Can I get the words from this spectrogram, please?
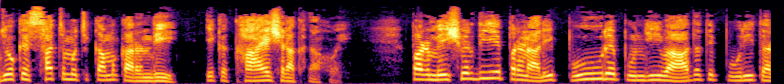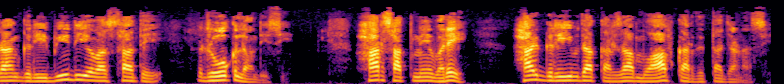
ਜੋ ਕਿ ਸੱਚਮੁੱਚ ਕੰਮ ਕਰਨ ਦੀ ਇੱਕ ਖਾਹਿਸ਼ ਰੱਖਦਾ ਹੋਵੇ। ਪਰਮੇਸ਼ਵਰ ਦੀ ਇਹ ਪ੍ਰਣਾਲੀ ਪੂਰੇ ਪੂੰਜੀਵਾਦ ਅਤੇ ਪੂਰੀ ਤਰ੍ਹਾਂ ਗਰੀਬੀ ਦੀ ਅਵਸਥਾ ਤੇ ਰੋਕ ਲਾਉਂਦੀ ਸੀ। ਹਰ 7ਵੇਂ ਵਰੇ ਹਰ ਗਰੀਬ ਦਾ ਕਰਜ਼ਾ ਮੁਆਫ ਕਰ ਦਿੱਤਾ ਜਾਣਾ ਸੀ।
